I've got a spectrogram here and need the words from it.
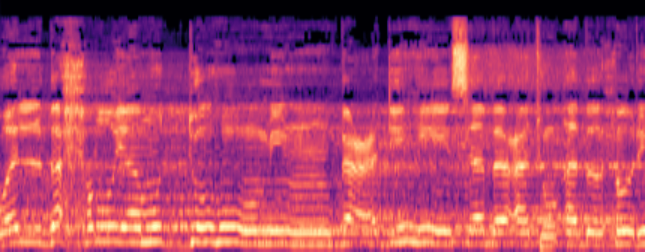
والبحر يمده من بعده سبعة أبحر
